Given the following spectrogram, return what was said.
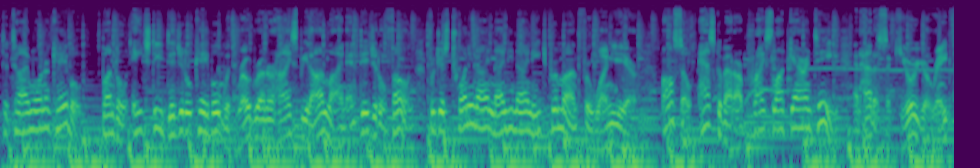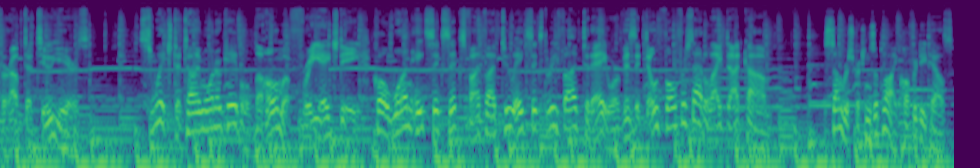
To Time Warner Cable. Bundle HD digital cable with Roadrunner high speed online and digital phone for just $29.99 each per month for one year. Also, ask about our price lock guarantee and how to secure your rate for up to two years. Switch to Time Warner Cable, the home of free HD. Call 1 866 552 8635 today or visit don'tfallforsatellite.com. Some restrictions apply. Call for details.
